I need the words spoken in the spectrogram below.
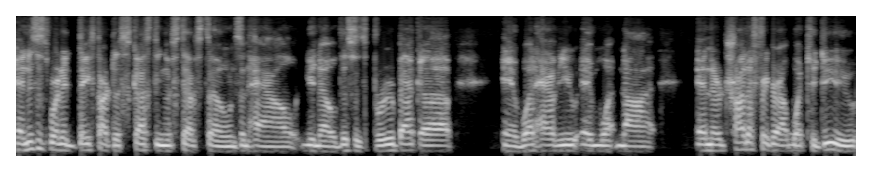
and this is where they- start discussing the stepstones and how you know this is brewed back up and what have you and whatnot. And they're trying to figure out what to do.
